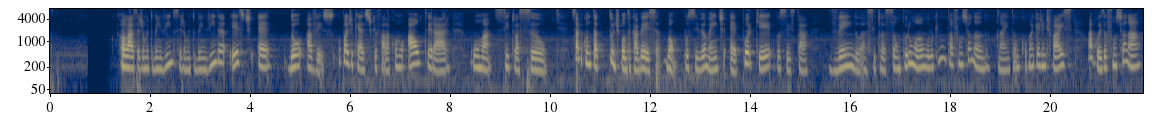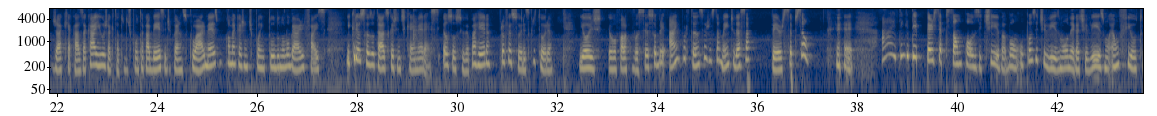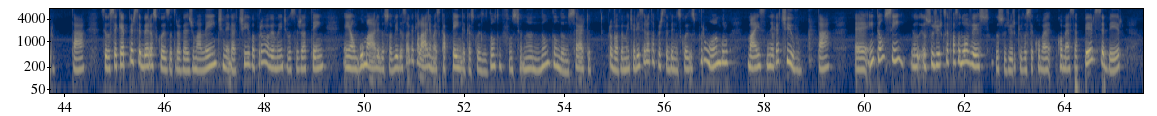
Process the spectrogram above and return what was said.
Olá, seja muito bem-vindo, seja muito bem-vinda. Este é Do Avesso, o podcast que fala como alterar uma situação. Sabe quando está tudo de ponta cabeça? Bom, possivelmente é porque você está vendo a situação por um ângulo que não está funcionando, né? Então, como é que a gente faz a coisa funcionar, já que a casa caiu, já que está tudo de ponta cabeça, de pernas para o ar mesmo, como é que a gente põe tudo no lugar e faz e cria os resultados que a gente quer e merece. Eu sou Silvia Parreira, professora e escritora, e hoje eu vou falar com você sobre a importância justamente dessa percepção. ah, tem que ter percepção positiva? Bom, o positivismo ou negativismo é um filtro, tá? Se você quer perceber as coisas através de uma lente negativa, provavelmente você já tem em alguma área da sua vida, sabe aquela área mais capenga que as coisas não estão funcionando, não estão dando certo? Provavelmente ali você já está percebendo as coisas por um ângulo mais negativo, tá? É, então, sim, eu, eu, sugiro que você faça do avesso. Eu sugiro que você come, comece a perceber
